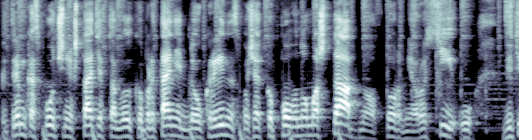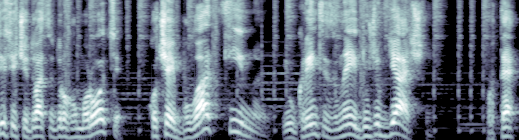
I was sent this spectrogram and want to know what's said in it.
підтримка Сполучених Штатів та Великобританії для України з початку повномасштабного вторгнення Росії у 2022 році, хоча й була цінною, і українці за неї дуже вдячні. Проте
